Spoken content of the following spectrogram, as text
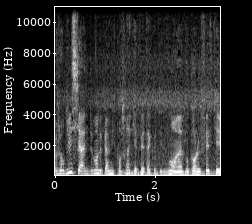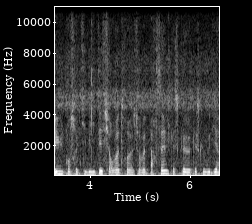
Aujourd'hui, s'il y a une demande de permis de construire qui est faite à côté de vous, en invoquant le fait qu'il y a eu constructibilité sur votre, sur votre parcelle, qu'est-ce que, vous direz?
